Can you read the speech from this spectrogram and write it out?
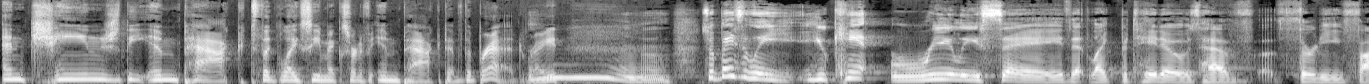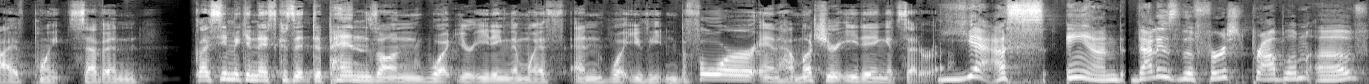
and change the impact, the glycemic sort of impact of the bread, right? Hmm. So basically, you can't really say that like potatoes have 35.7 glycemic index because it depends on what you're eating them with and what you've eaten before and how much you're eating, etc. Yes, and that is the first problem of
